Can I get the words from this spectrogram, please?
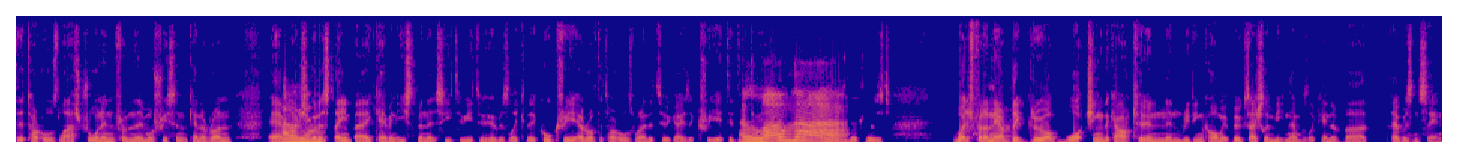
the Turtles Last Ronin from the most recent kind of run. Um, and Oh, I actually got it signed by Kevin Eastman at C2E2, who was like the co-creator of the Turtles, one of the two guys that created. I love Turtles, that. Which was which for a nerd that grew up watching the cartoon and reading comic books, actually meeting him was like kind of uh it was insane.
